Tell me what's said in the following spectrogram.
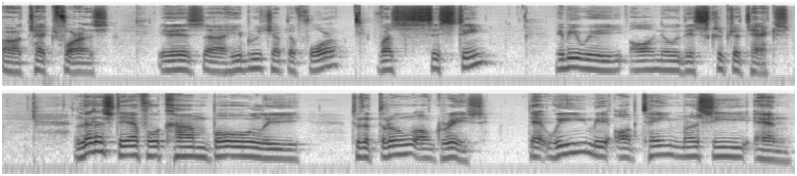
uh, text for us. It is uh, Hebrews chapter 4, verse 16. Maybe we all know this scripture text. Let us therefore come boldly to the throne of grace that we may obtain mercy and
